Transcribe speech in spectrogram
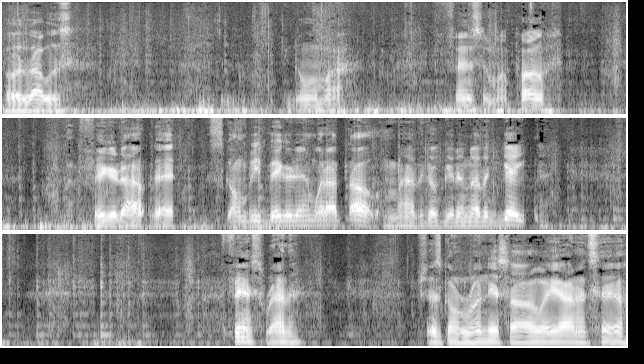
So as I was doing my fence and my post, I figured out that it's gonna be bigger than what I thought. I'm gonna have to go get another gate. Fence rather. I'm Just gonna run this all the way out until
